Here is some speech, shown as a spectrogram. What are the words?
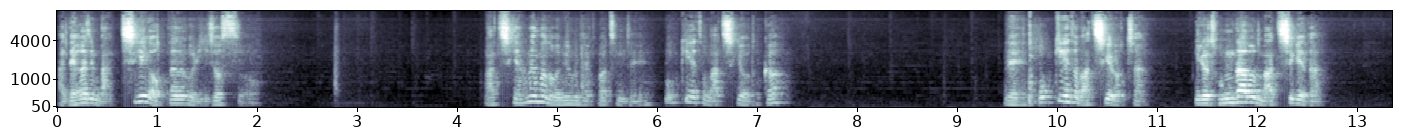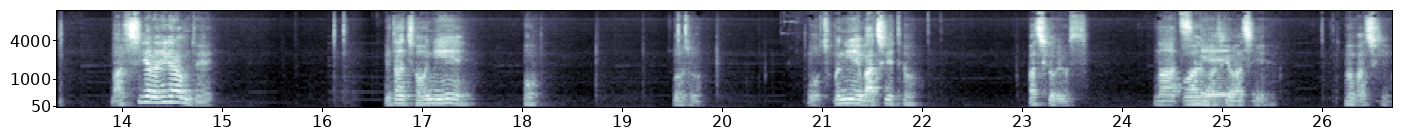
아 내가 지금 마치개가 없다는 걸 잊었어. 마치개 하나만 얻으면 될 것 같은데 뽑기에서 마치개 얻을까? 네, 뽑기에서 마치개를 얻자. 이거 정답은 마치개다. 마치개로 해결하면 돼. 일단 전이에 어 좋아 좋아. 어 전이에 마치개 태워. 마치개 어디 갔어? 맞추게. 와 마치개 마치개. 아 마치개.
